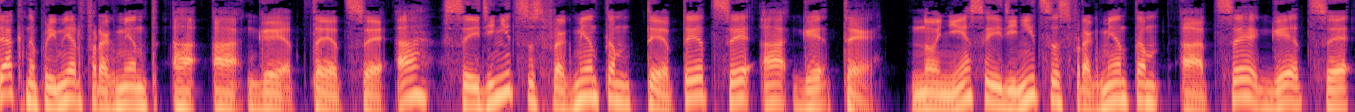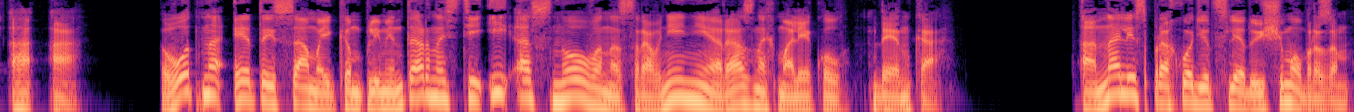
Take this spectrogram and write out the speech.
Так, например, фрагмент ААГТЦА соединится с фрагментом ТТЦАГТ, но не соединится с фрагментом АЦГЦАА. Вот на этой самой комплементарности и основано сравнение разных молекул ДНК. Анализ проходит следующим образом.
